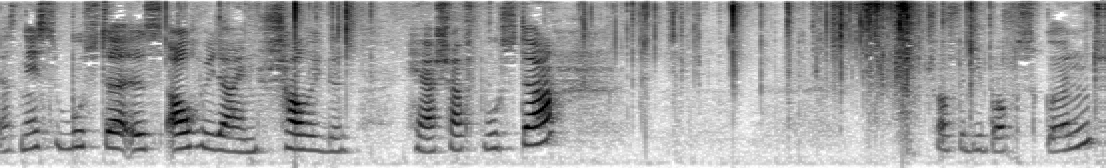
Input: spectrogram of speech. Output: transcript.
Das nächste Booster ist auch wieder ein schauriges Herrschaft-Booster. Ich hoffe, die Box gönnt.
